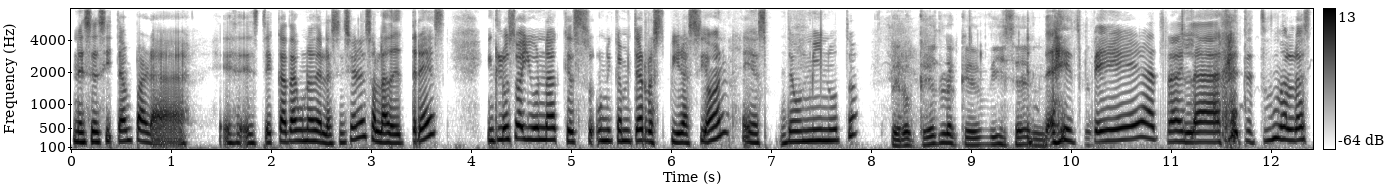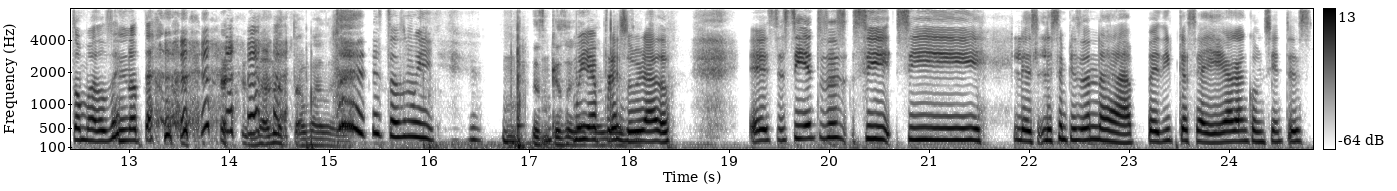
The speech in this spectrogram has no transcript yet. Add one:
necesitan para este, cada una de las sesiones, o la de tres. Incluso hay una que es únicamente respiración, es de un minuto. ¿Pero qué es lo que dice? El... Espera, relájate, tú no lo has tomado de nota. no lo he tomado. Estás muy, es que muy apresurado. Este, sí, entonces, sí, sí, les, les empiezan a pedir que se hagan conscientes,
